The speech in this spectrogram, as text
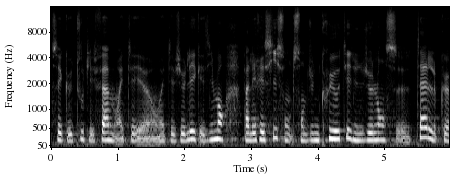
sait que toutes les femmes ont été, violées quasiment. Enfin, les récits sont d'une cruauté, d'une violence telle que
